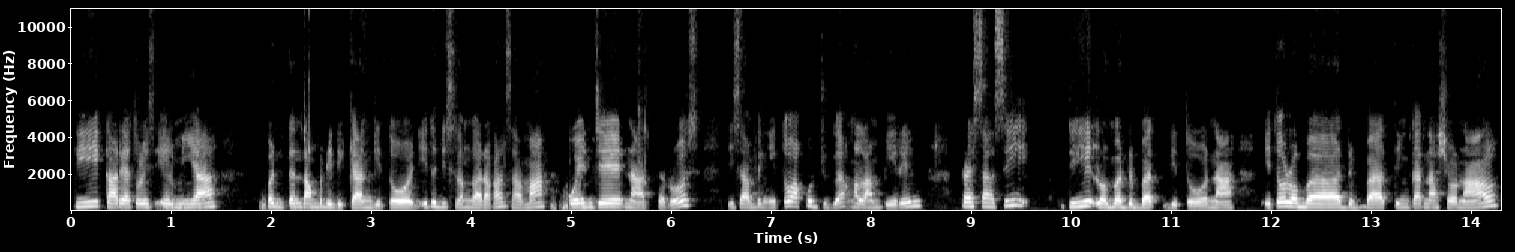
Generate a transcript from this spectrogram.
di karya tulis ilmiah tentang pendidikan gitu. Itu diselenggarakan sama UNJ. Nah, terus di samping itu aku juga ngelampirin prestasi di lomba debat gitu. Nah, itu lomba debat tingkat nasional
